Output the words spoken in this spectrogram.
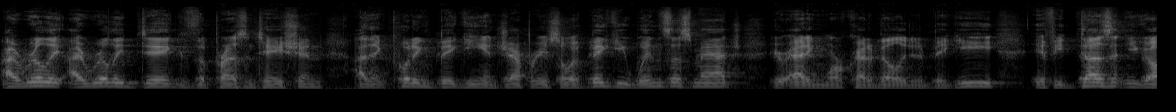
I really, I really dig the presentation. I think putting Big E in jeopardy. So if Big E wins this match, you're adding more credibility to Big E. If he doesn't, you go,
